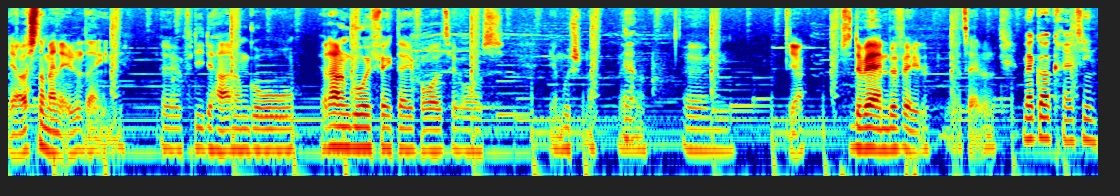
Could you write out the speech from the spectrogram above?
Ja, også når man er ældre egentlig. Øh, fordi det har nogle gode... Ja, der har nogle gode effekter i forhold til vores ja, muskler. Ja. Øhm, ja, så det vil jeg anbefale at tage det. Hvad gør kreatin?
